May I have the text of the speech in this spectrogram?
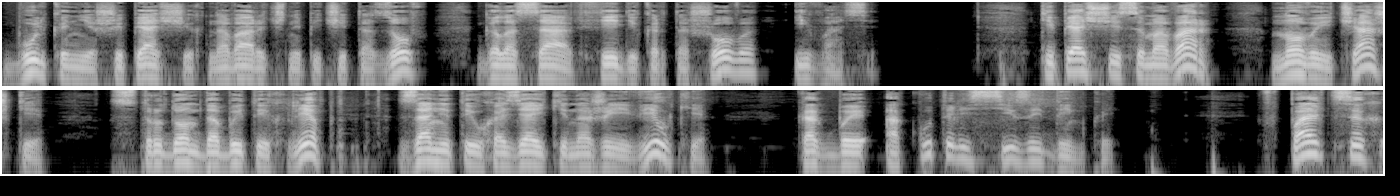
бульканье шипящих на варочной печи тазов, голоса Феди Карташова и Васи. Кипящий самовар, новые чашки, с трудом добытый хлеб, занятые у хозяйки ножи и вилки, как бы окутались сизой дымкой. В пальцах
